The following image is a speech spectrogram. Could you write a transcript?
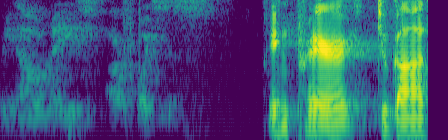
We now raise our voices in prayer to God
